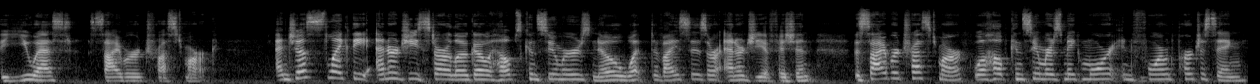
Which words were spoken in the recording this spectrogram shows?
the U.S. Cyber Trust Mark. And just like the Energy Star logo helps consumers know what devices are energy efficient, the Cyber Trust Mark will help consumers make more informed purchasing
